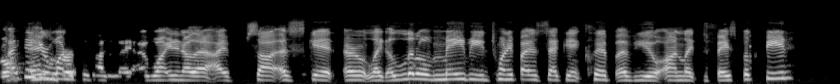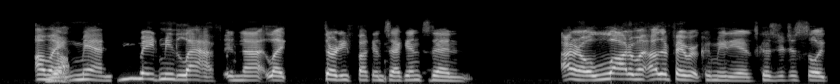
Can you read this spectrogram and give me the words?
well, I think you're wonderful, by the way. I want you to know that I saw a skit or like a little, maybe 25 second clip of you on like the Facebook feed. I'm Yeah. like, man, you made me laugh in that like 30 fucking seconds. Then I don't know a lot of my other favorite comedians because you're just so like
